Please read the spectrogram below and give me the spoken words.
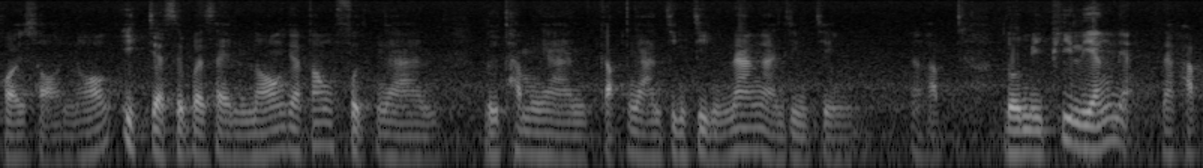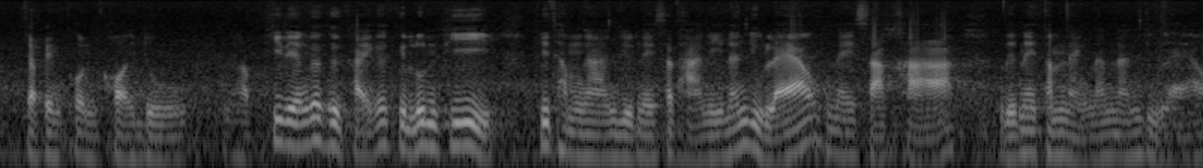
คอยสอนน้องอีก 70%น้องจะต้องฝึกงาน หรือทำงานกับงานจริง ๆ หน้างานจริงๆนะครับโดยมีพี่เลี้ยงเนี่ยนะครับจะเป็นคนคอยดูนะครับพี่เลี้ยงก็คือใครก็คือรุ่นพี่ที่ทำงานอยู่ในสถานีนั้นอยู่แล้ว ในสาขาหรือในตำแหน่งนั้นๆอยู่แล้ว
